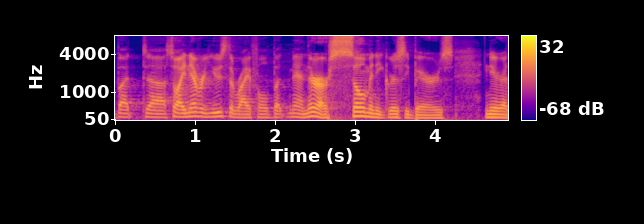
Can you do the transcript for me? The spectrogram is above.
but uh, so I never used the rifle, but man, there are so many grizzly bears near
